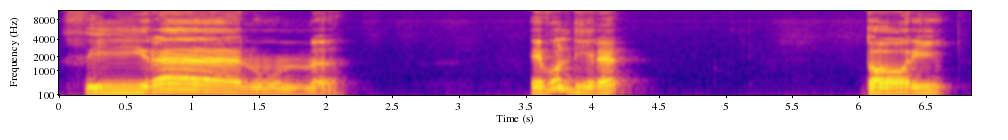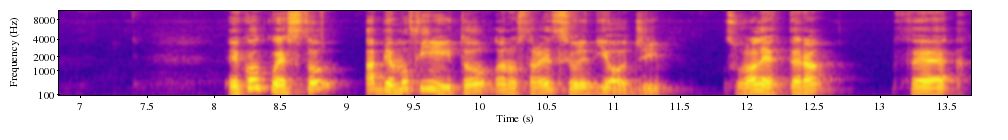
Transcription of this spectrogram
Firenun e vuol dire tori. E con questo abbiamo finito la nostra lezione di oggi sulla lettera The,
